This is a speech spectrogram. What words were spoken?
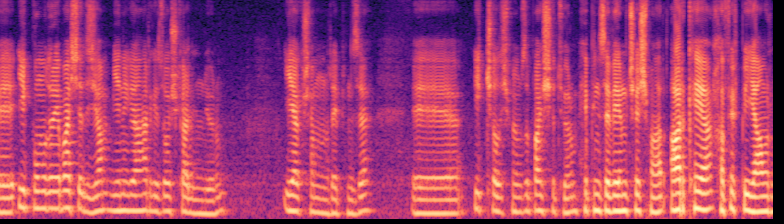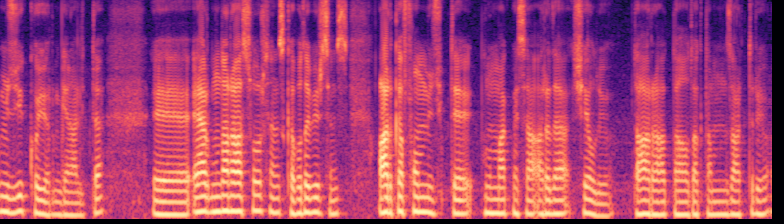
Ee, ilk Pomodoro'ya başlatacağım. Yeni gelen herkese hoş geldin diyorum. İyi akşamlar hepinize. Ee, ilk çalışmamızı başlatıyorum. Hepinize verimli çalışmalar. Arkaya hafif bir yağmur müziği koyuyorum genellikle. Ee, eğer bundan rahatsız olursanız kapatabilirsiniz. Arka fon müzikte bulunmak mesela arada şey oluyor. Daha rahat, daha odaklanmanızı arttırıyor.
